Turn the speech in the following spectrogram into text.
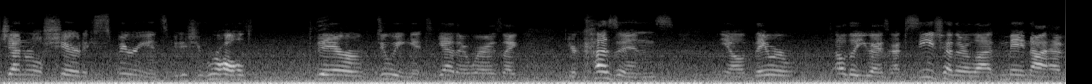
general shared experience because you were all there doing it together. Whereas, like, your cousins, you know, they were, although you guys got to see each other a lot, may not have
